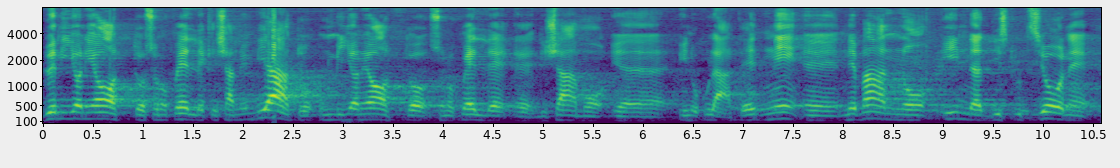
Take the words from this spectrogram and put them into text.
2 milioni e 8 sono quelle che ci hanno inviato, 1 milione e 8 sono quelle eh, diciamo, eh, inoculate, ne, eh, ne, vanno in distruzione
